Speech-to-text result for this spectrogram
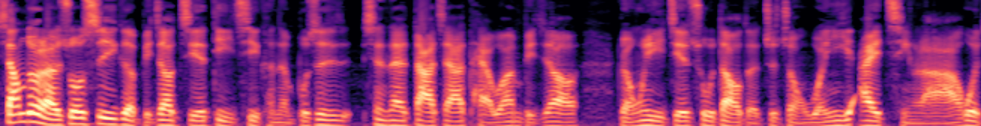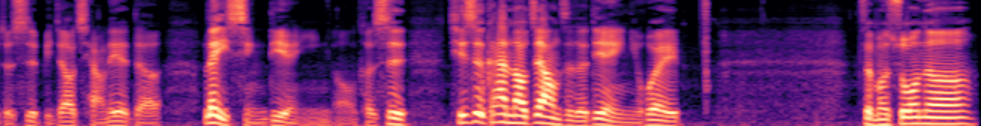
相对来说是一个比较接地气，可能不是现在大家台湾比较容易接触到的这种文艺爱情啦，或者是比较强烈的类型电影哦。可是其实看到这样子的电影，你会怎么说呢？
